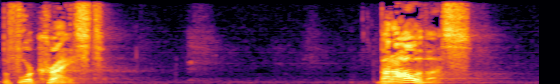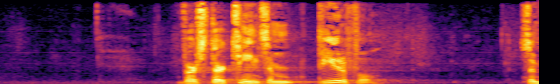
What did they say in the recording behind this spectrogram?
before Christ. About all of us. Verse 13, some beautiful, some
